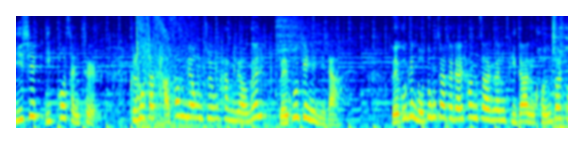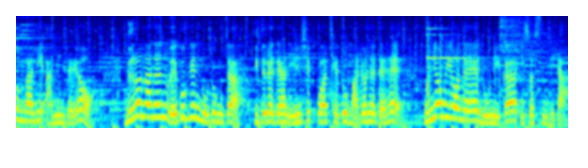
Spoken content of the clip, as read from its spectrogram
22%, 근로자 5명 중 1명은 외국인입니다. 외국인 노동자들의 현장은 비단 건설뿐만이 아닌데요. 늘어나는 외국인 노동자, 이들에 대한 인식과 제도 마련에 대해 운영위원회의 논의가 있었습니다.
